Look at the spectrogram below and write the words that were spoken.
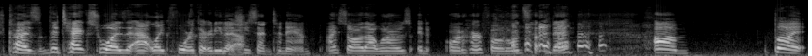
Because the text was at like four thirty that Yeah. she sent to Nan. I saw that when I was in, on her phone on Sunday. um, but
